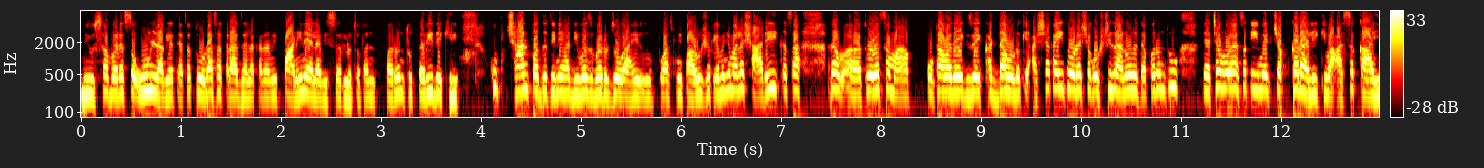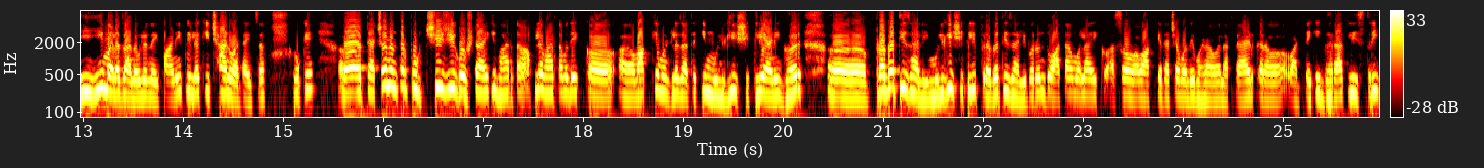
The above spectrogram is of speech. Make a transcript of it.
दिवसाभर असं ऊन लागलं. त्याचा थोडासा त्रास झाला कारण मी पाणी न्यायला विसरलो होतो. पण परंतु तरी देखील खूप छान पद्धतीने हा दिवसभर जो आहे उपवास मी पाळू शकले. म्हणजे मला शारीरिक असा थोडंसं पोटामध्ये एक जे खड्डा होणं की अशा काही थोड्याशा गोष्टी जाणवत होत्या. परंतु त्याच्यामुळे असं काही चक्कर आली किंवा असं काहीही मला जाणवलं नाही. पाणी पिलं की छान वाटायचं. ओके त्याच्यानंतर पुढची जी गोष्ट आहे की भारत आपल्या भारतामध्ये एक वाक्य म्हटलं जातं की मुलगी शिकली आणि घर प्रगती झाली. मुलगी शिकली प्रगती झाली. परंतु आता मला एक असं वाक्य त्याच्यामध्ये म्हणावं लागतं. ऍड करावं वाटते की घरातली स्त्री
